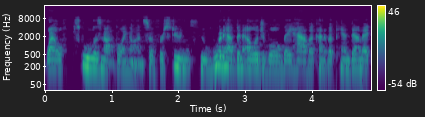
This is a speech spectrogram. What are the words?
while school is not going on. So for students who would have been eligible, they have a kind of a pandemic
